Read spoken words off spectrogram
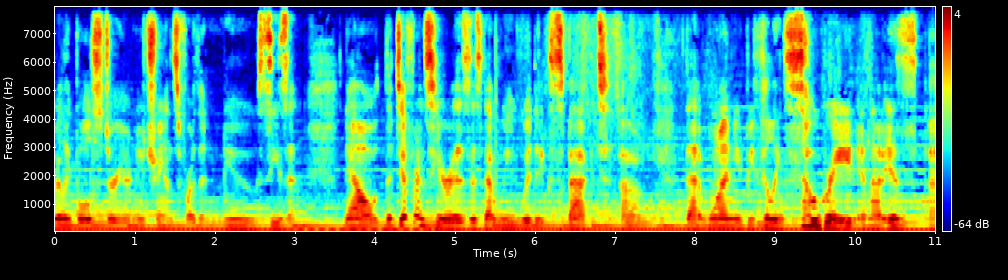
really bolster your nutrients for the new season. Now, the difference here is is that we would expect um, that one you'd be feeling so great, and that is. Uh,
